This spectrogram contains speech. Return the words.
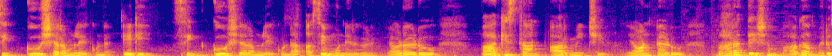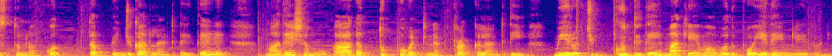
సిగ్గు శరం లేకుండా. ఏటి? సిగ్గు శరం లేకుండా అసీం మునిరుగాడు ఎవడాడు? Pakistan army chief. ఏమంటున్నాడు? భారతదేశం బాగా మెరుస్తున్న కొత్త బెంజుకార్ లాంటిదైతే మా దేశము బాగా తుప్పు పట్టిన ట్రక్ లాంటిది. మీరొచ్చి గుద్దితే మాకేం అవ్వదు పోయేదేం లేదు అని.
